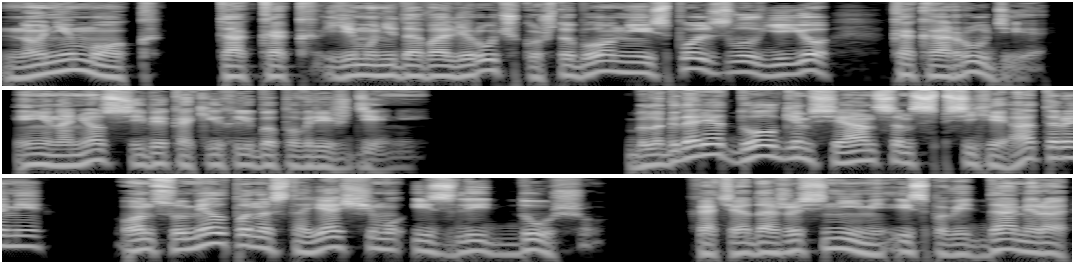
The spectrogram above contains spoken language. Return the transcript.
Но не мог, так как ему не давали ручку, чтобы он не использовал ее как орудие и не нанес себе каких-либо повреждений. Благодаря долгим сеансам с психиатрами он сумел по-настоящему излить душу, хотя даже с ними исповедь Дамера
